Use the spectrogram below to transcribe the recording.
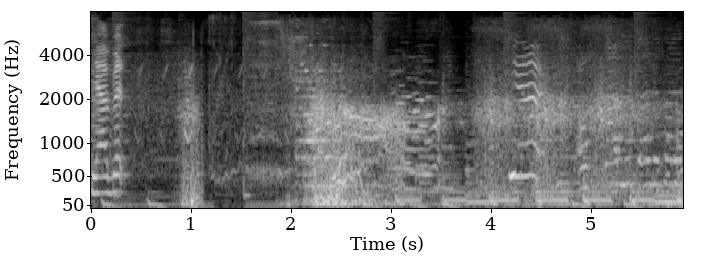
Ja, wenn. Auf Geile, geile, geile.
